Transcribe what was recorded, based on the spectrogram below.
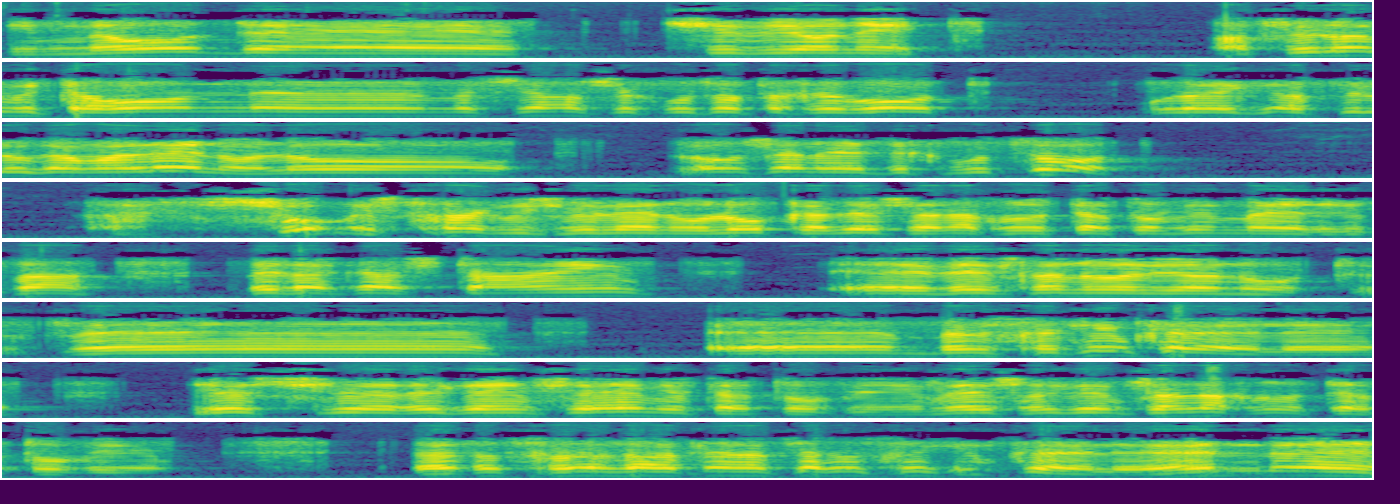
היא מאוד אה, שוויונית. אפילו עם יתרון אה, מסוים של קבוצות אחרות, אולי אפילו גם עלינו, לא, לא משנה איזה קבוצות. שום משחק בשבילנו לא כזה שאנחנו יותר טובים מהיריבה בדרגה 2 אה, ויש לנו עליונות. ובמשחקים אה, כאלה יש רגעים שהם יותר טובים ויש רגעים שאנחנו יותר טובים. ואתה צריך לדעת לנצח משחקים כאלה. אין, אה,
